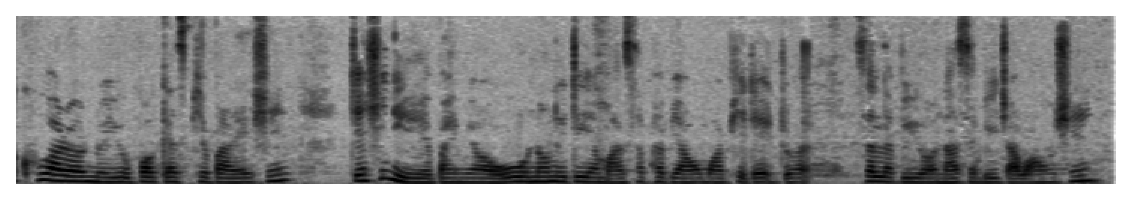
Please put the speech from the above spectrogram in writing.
အခုကတော့ຫນွေရို podcast ဖြစ်ပါတယ်ရှင်။ ကျန်ရှိနေတဲ့ပိုင်းများကို နောက်နေ့တရက်မှာ ဆက်ဖတ်ပြအောင်မှာဖြစ်တဲ့အတွက် ဆက်လက်ပြီးတော့ နားဆင်ပေးကြပါအောင်ရှင်။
